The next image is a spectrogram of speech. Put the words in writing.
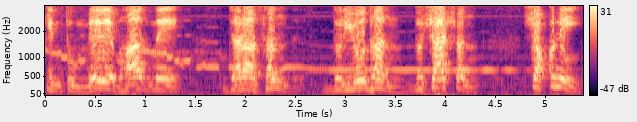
किंतु मेरे भाग में जरासंध, दुर्योधन, दुशासन, शकुनी,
